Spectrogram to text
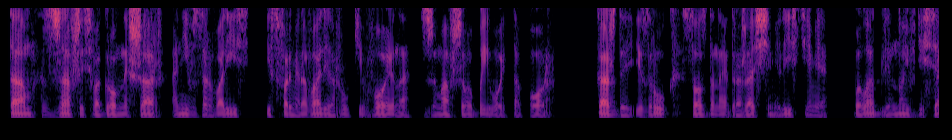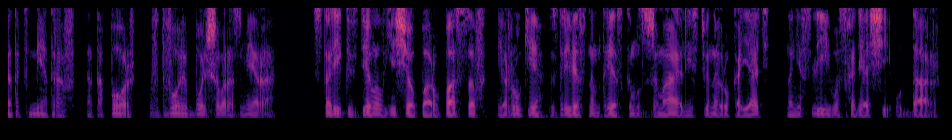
Там, сжавшись в огромный шар, они взорвались и сформировали руки воина, сжимавшего боевой топор. Каждая из рук, созданная дрожащими листьями, была длиной в десяток метров, а топор — вдвое большего размера. Старик сделал еще пару пассов, и руки, с древесным треском сжимая лиственную рукоять, нанесли восходящий удар.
